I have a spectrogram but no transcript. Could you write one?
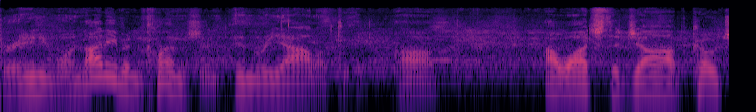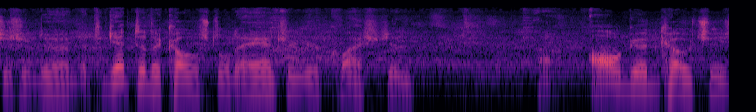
for anyone, not even Clemson in reality. Uh, I watch the job coaches are doing, but to get to the coastal, to answer your question, uh, all good coaches,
